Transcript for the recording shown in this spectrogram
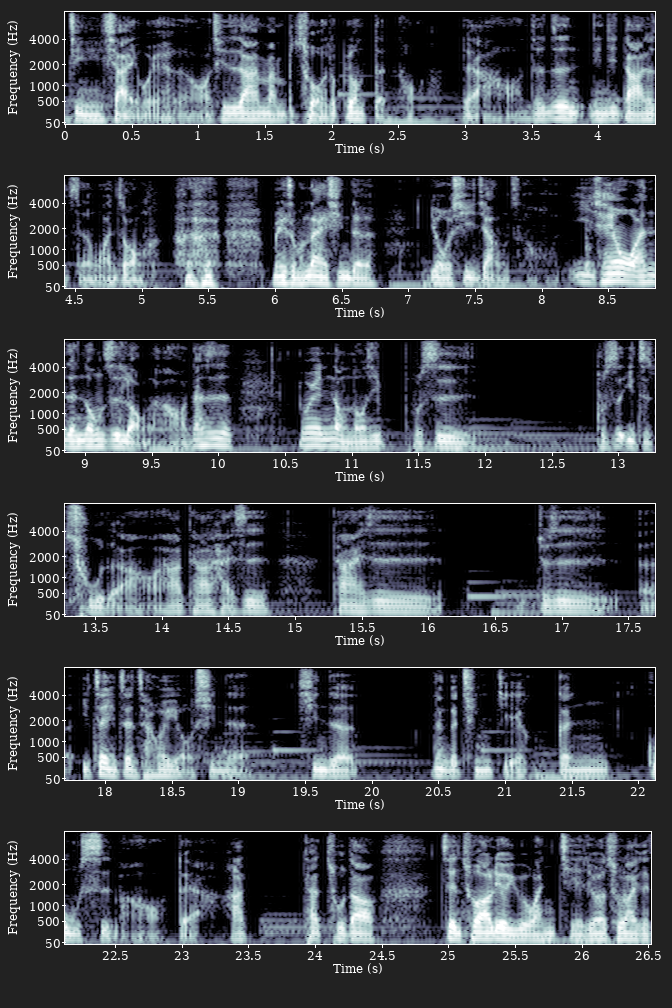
进行下一回合哦，其实还蛮不错，都不用等哦。对啊，哈，真是年纪大就只能玩这种呵 呵没什么耐心的游戏这样子哦。以前有玩人中之龙啦哈，但是因为那种东西不是不是一直出的啊，它它还是它还是就是呃一阵一阵才会有新的新的那个情节跟故事嘛，哈，对啊，它它出到。先出到六以为完结，就要出来一个，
